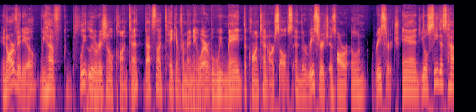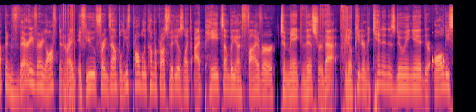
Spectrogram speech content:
in our video, we have completely original content. That's not taken from anywhere. We made the content ourselves and the research is our own research. And you'll see this happen very, very often, right? If you, for example, you've probably come across videos like I paid somebody on Fiverr to make this or that. You know, Peter McKinnon is doing it. There are all these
